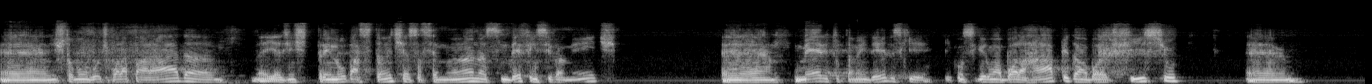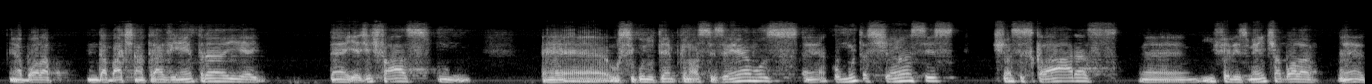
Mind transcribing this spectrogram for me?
É, a gente tomou um gol de bola parada né, e a gente treinou bastante essa semana, assim, defensivamente. É, mérito também deles que, que, conseguiram uma bola rápida, uma bola difícil. É, a bola ainda bate na trave e entra e, né, e a gente faz um, é, o segundo tempo que nós fizemos é, com muitas chances chances claras. É, infelizmente a bola né,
